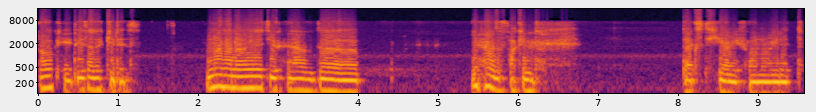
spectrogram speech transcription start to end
Okay, these are the kitties. I'm not gonna it, you have the... You have the fucking text here if you wanna read it.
